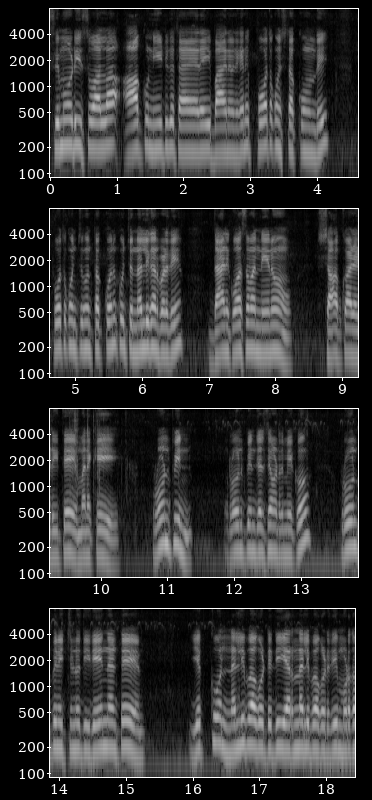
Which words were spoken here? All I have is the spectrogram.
సిమోడీస్ వల్ల ఆకు నీట్గా తయారై బాగానే ఉంది. కానీ పూత కొంచెం తక్కువ ఉంది. పూత కొంచెం తక్కువ అని కొంచెం నల్లి కనపడది. దానికోసమని నేను షాప్ కాడ అడిగితే మనకి రోన్ పిన్. రోన్ పిన్ తెలిసే ఉంటుంది మీకు. రోన్ పిన్ ఇచ్చినది ఇదేంటంటే ఎక్కువ నల్లి బాగొట్టిది ఎర్ర నల్లి బాగొట్టిది ముడత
